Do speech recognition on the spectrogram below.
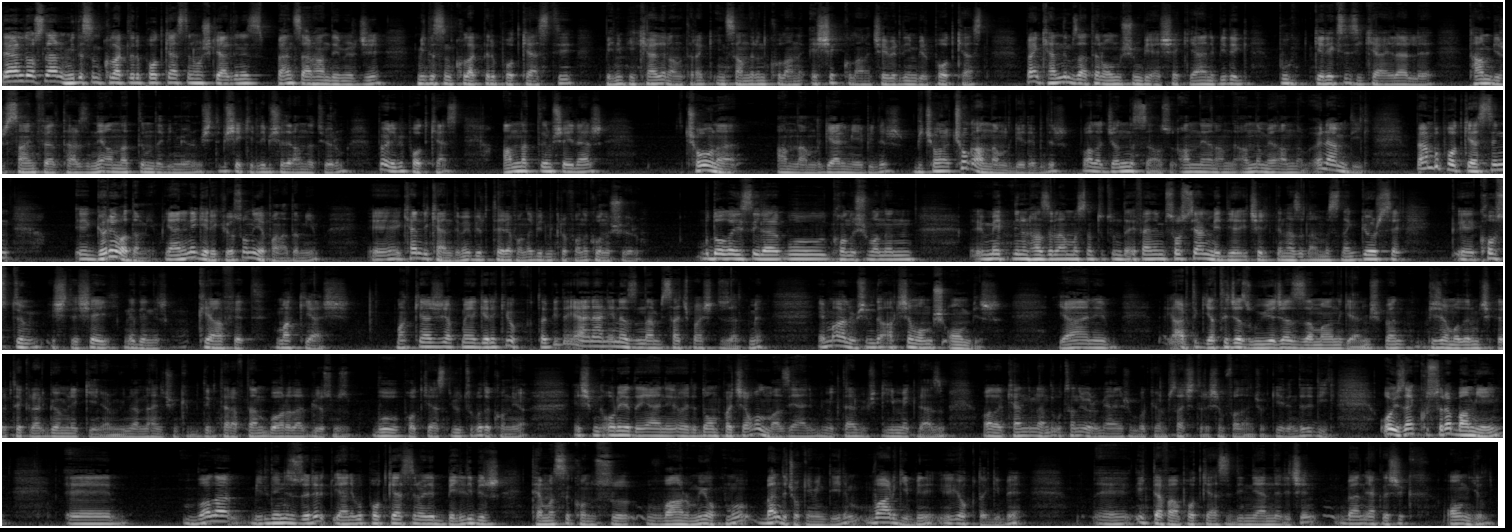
Değerli dostlar, Midas'ın Kulakları Podcast'ine hoş geldiniz. Ben Serhan Demirci. Midas'ın Kulakları Podcast'i benim hikayeler anlatarak insanların kulağını eşek kulağına çevirdiğim bir podcast. Ben kendim zaten olmuşum bir eşek. Yani bir de bu gereksiz hikayelerle tam bir Seinfeld tarzı ne anlattığımı da bilmiyorum. İşte bir şekilde bir şeyler anlatıyorum. Böyle bir podcast. Anlattığım şeyler çoğuna anlamlı gelmeyebilir. Birçoğuna çok anlamlı gelebilir. Valla canınız sağ olsun. Anlayan anlayan, anlamayan anlamı. Önemli değil. Ben bu podcast'in e, görev adamıyım. Yani ne gerekiyorsa onu yapan adamıyım. E, kendi kendime bir telefona, bir mikrofona konuşuyorum. Bu dolayısıyla bu konuşmanın e, metninin hazırlanmasına tutun da efendim sosyal medya içeriklerinin hazırlanmasına görse e, kostüm işte şey ne denir kıyafet, makyaj. Makyaj yapmaya gerek yok. Tabii de yani hani en azından bir saç baş düzeltme. E malum şimdi akşam olmuş 11. Yani artık yatacağız uyuyacağız zamanı gelmiş. Ben pijamalarımı çıkarıp tekrar gömlek giyiniyorum bilmem ne. Hani çünkü bir de bir taraftan bu aralar biliyorsunuz bu podcast YouTube'a da konuyor. E şimdi oraya da yani öyle don paça olmaz yani bir miktar bir şey giyinmek lazım. Valla kendimden de utanıyorum yani şimdi bakıyorum saç tıraşım falan çok yerinde de değil. O yüzden kusura bamyayın. Eee Valla bildiğiniz üzere yani bu podcast'in öyle belli bir teması konusu var mı yok mu ben de çok emin değilim. Var gibi yok da gibi. Ee, ilk defa podcast'i dinleyenler için ben yaklaşık 10 yıl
